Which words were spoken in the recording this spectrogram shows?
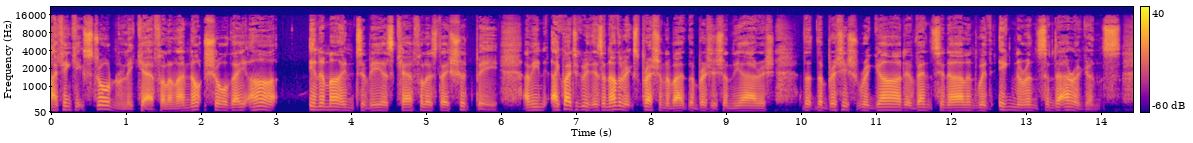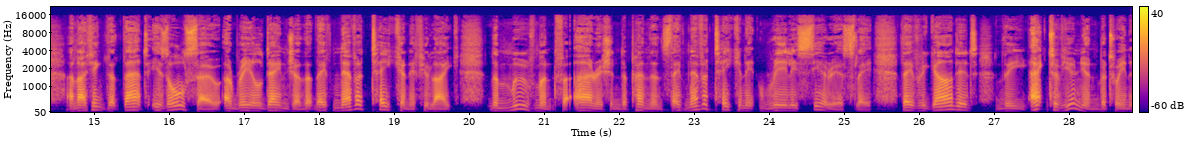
I think extraordinarily careful, and I'm not sure they are in a mind to be as careful as they should be. I mean, I quite agree. There's another expression about the British and the Irish that the British regard events in Ireland with ignorance and arrogance. And I think that that is also a real danger, that they've never taken, if you like, the movement for Irish independence, they've never taken it really seriously. They've regarded the Act of Union between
